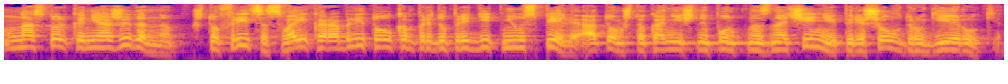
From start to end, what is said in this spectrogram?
настолько неожиданным, что фрицы свои корабли толком предупредить не успели о том, что конечный пункт назначения перешел в другие руки.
